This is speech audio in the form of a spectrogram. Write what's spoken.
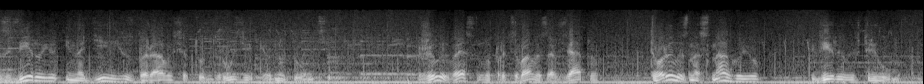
З вірою і надією збиралися тут друзі і однодумці. Жили весело, працювали завзято, творили з наснагою, вірили в тріумф.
